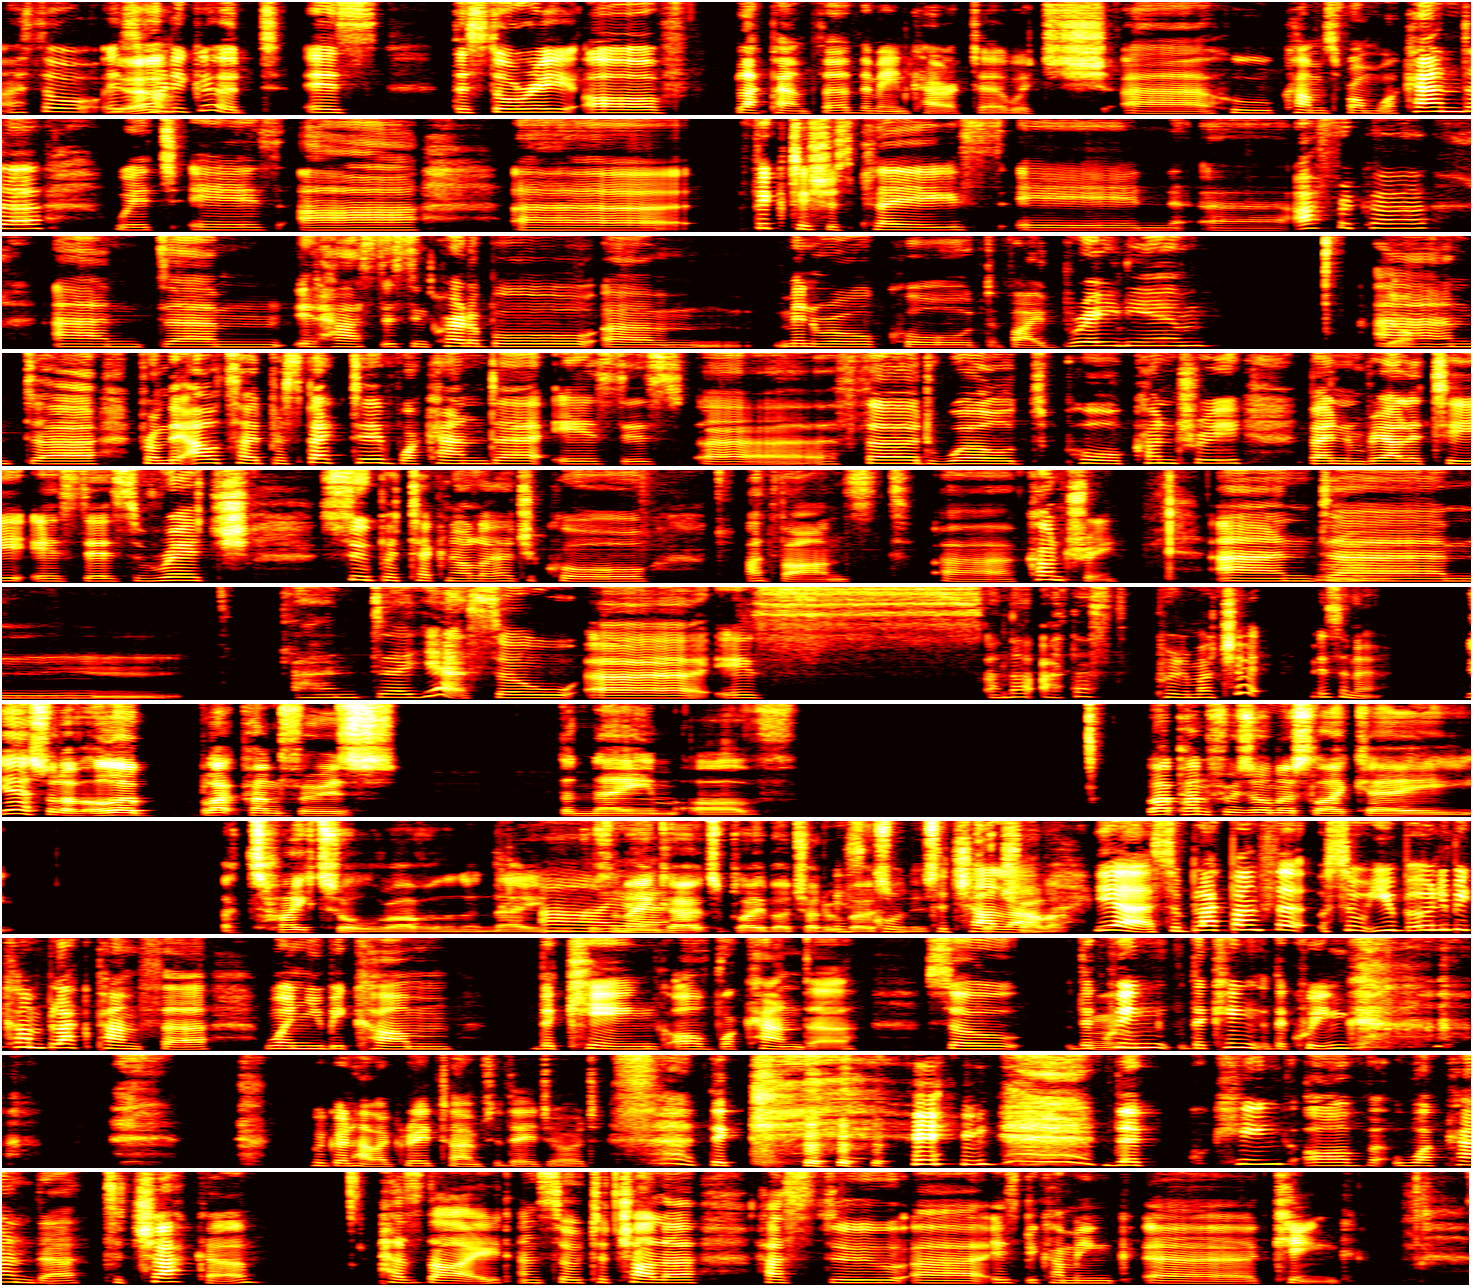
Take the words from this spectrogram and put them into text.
I thought it's Yeah. really good. Is the story of black panther the main character which uh who comes from wakanda which is a uh fictitious place in uh africa and um it has this incredible um mineral called vibranium Yeah. And uh, from the outside perspective, Wakanda is this uh, third world poor country, but in reality is this rich, super technological, advanced uh, country. And um, and uh, yeah, so uh, and that, uh, that's pretty much it, isn't it? Yeah, sort of. Although Black Panther is the name of Black Panther is almost like a a title rather than a name because Ah, the main character played by Chadwick It's Boseman is T'Challa. T'Challa. Yeah, so Black Panther. So you only become Black Panther when you become the king of Wakanda. So the Hmm. queen, the king, the queen. We're gonna have a great time today, George. The king, the king of Wakanda, T'Chaka, has died, and so T'Challa has to uh, is becoming uh, king.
